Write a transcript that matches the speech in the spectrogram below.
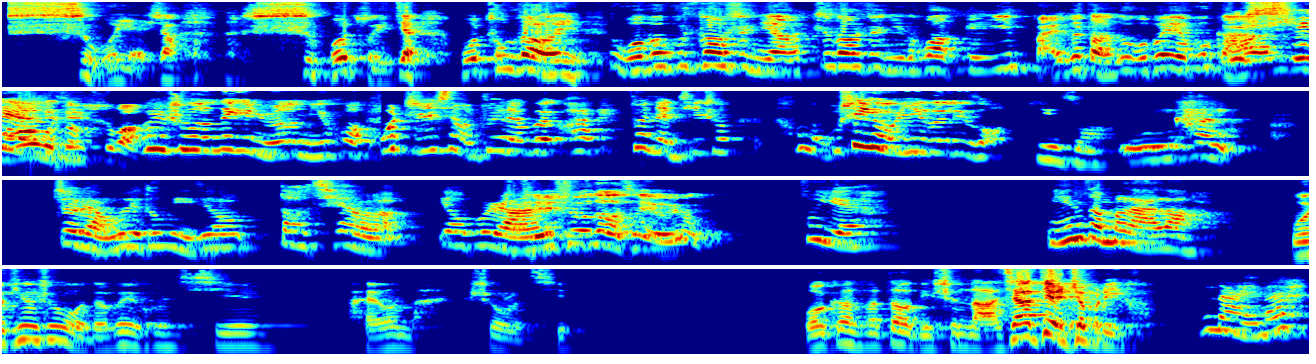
是我眼瞎，是我嘴贱，我冲撞了你。我们不知道是你啊，知道是你的话，给一百个胆子我们也不敢。是呀，李总，我受了那个女人的迷惑，我只是想赚点外快，赚点提成，我不是有意的，厉总。厉总，您看，这两位都已经道歉了，要不然谁说道歉有用？傅爷。您怎么来了？我听说我的未婚妻还有奶奶受了欺负，我看看到底是哪家店这么厉害。奶奶，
